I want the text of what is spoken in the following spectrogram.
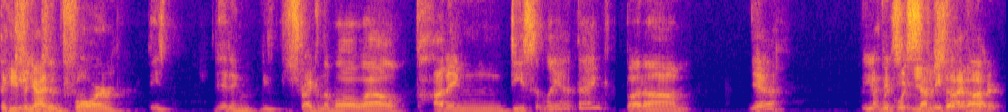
The He's a game's guy that- in form. He's hitting, he's striking the ball well, putting decently, I think. But um, yeah, I think what you just said about- 7,500?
